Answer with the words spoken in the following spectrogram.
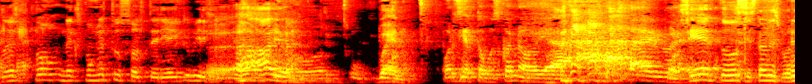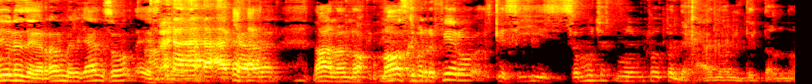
No, expon- no expongas tu soltería y tu virginidad. Ay, por favor. bueno, por cierto, busco novia. Ay, por cierto, si están disponibles de agarrarme el ganso, este, Ah, no, no, no, no, es que me refiero, es que sí, son muchas pendejadas, ¿no? El TikTok, ¿no?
